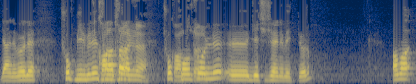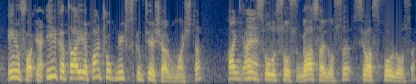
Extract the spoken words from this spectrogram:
Yani böyle çok birbirini Kontrollü. tartarak çok Kontrollü. kontrollü e, geçeceğini bekliyorum. Ama en ufak yani ilk hatayı yapan çok büyük sıkıntı yaşar bu maçta. Hangi hangisi olursa olsun Galatasaray'da olsa, Sivasspor'da olsa.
